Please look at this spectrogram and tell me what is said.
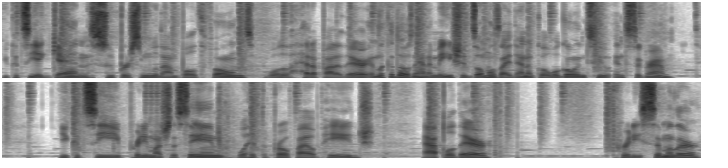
You can see again, super smooth on both phones. We'll head up out of there and look at those animations, almost identical. We'll go into Instagram. You could see pretty much the same. We'll hit the profile page, Apple there, pretty similar.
